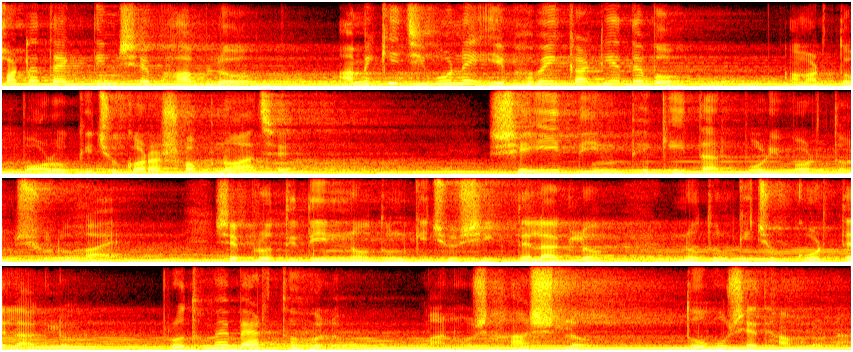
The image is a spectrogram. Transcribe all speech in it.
হঠাৎ একদিন সে ভাবল, আমি কি জীবনে এভাবেই কাটিয়ে দেব? আমার তো বড় কিছু করার স্বপ্ন আছে। সেই দিন থেকেই তার পরিবর্তন শুরু হয়। সে প্রতিদিন নতুন কিছু শিখতে লাগল, নতুন কিছু করতে লাগল। প্রথমে ব্যর্থ হলো। মানুষ হাসলো, তবু সে থামল না।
